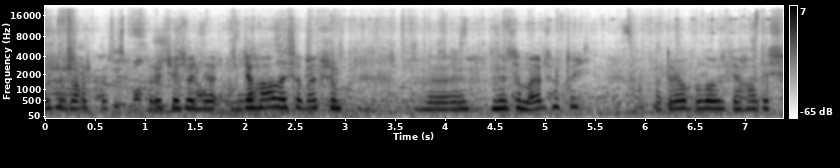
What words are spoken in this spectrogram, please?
дуже жарко. До речі, сьогодні вдягалася так, щоб е, не замерзнути, а треба було вдягатись.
